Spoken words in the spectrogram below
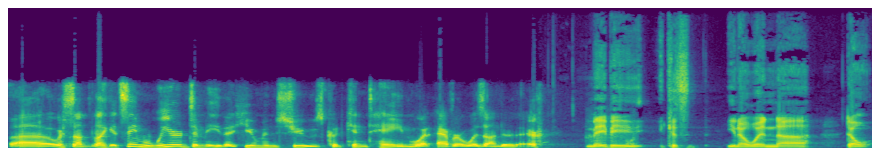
uh, or something? Like it seemed weird to me that human shoes could contain whatever was under there. Maybe because you know when uh, don't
